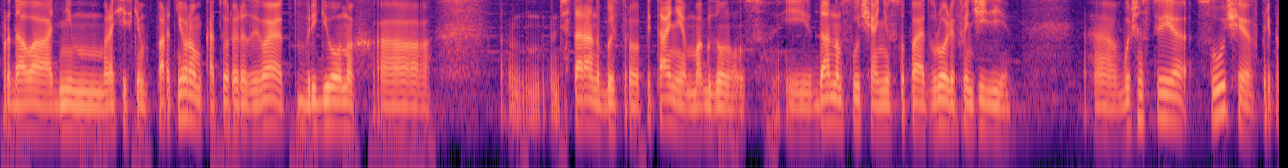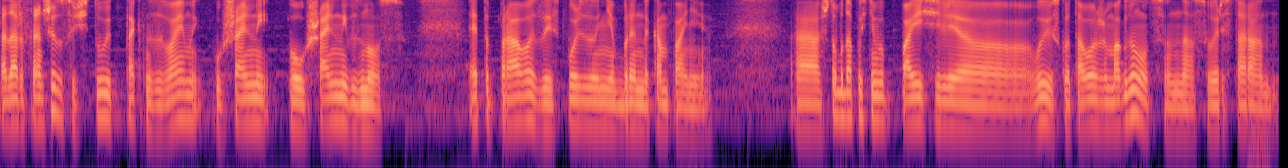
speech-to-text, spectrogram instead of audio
продала одним российским партнерам, которые развивают в регионах рестораны быстрого питания Макдоналдс. И в данном случае они выступают в роли франчайзи. Э, в большинстве случаев при продаже франшизы существует так называемый паушальный, паушальный взнос. Это право за использование бренда компании. Э, чтобы, допустим, вы повесили э, вывеску того же Макдоналдса на свой ресторан,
